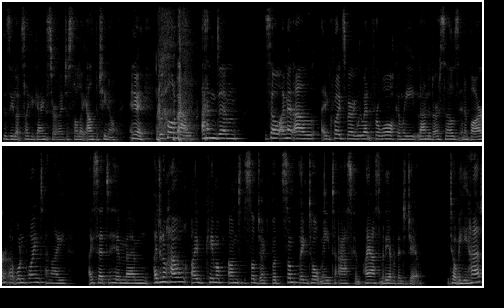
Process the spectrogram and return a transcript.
because he looks like a gangster, and I just thought like Al Pacino. Anyway, we'll call him Al, and um, so I met Al in Kreuzberg. We went for a walk and we landed ourselves in a bar at one point, and I I said to him, um, I don't know how I came up onto the subject, but something told me to ask him. I asked him had he ever been to jail. He told me he had.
